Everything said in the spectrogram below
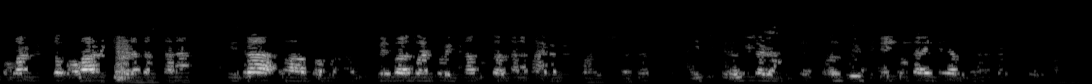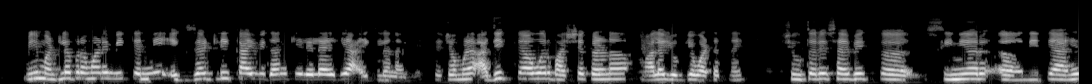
पवार विरुद्ध पवार लढत असताना तिसरा अं, उमेदवार जो आहे तो एकनाथ उतरताना पाहायला मिळतो महायुतीबद्दल आणि ती तिरंगी लढत होती. परंतु विजय शिवतारेंच्या या विधानाकडे मी म्हटल्याप्रमाणे मी त्यांनी एक्झॅक्टली काय विधान केलेलं आहे हे ऐकलं नाही त्याच्यामुळे अधिक त्यावर भाष्य करणं मला योग्य वाटत नाही. शिवतरे साहेब एक सिनियर नेते आहेत.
